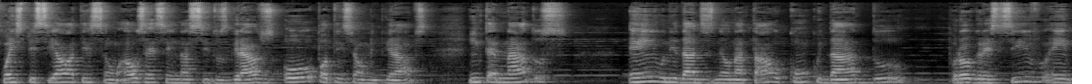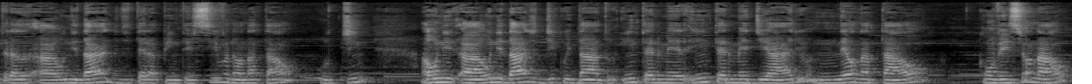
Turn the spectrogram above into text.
com especial atenção aos recém-nascidos graves ou potencialmente graves, internados em unidades neonatal com cuidado progressivo entre a unidade de terapia intensiva neonatal, o TIM, a, uni, a unidade de cuidado intermediário neonatal convencional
